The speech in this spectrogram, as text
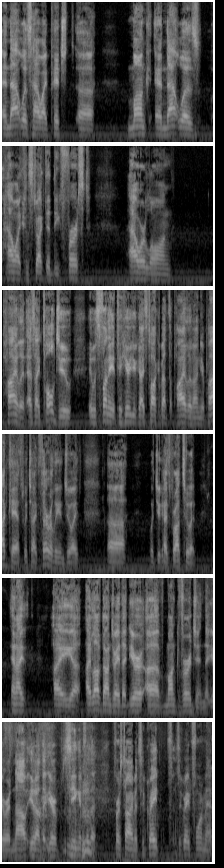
and that was how I pitched uh, Monk, and that was how I constructed the first hour long pilot. As I told you, it was funny to hear you guys talk about the pilot on your podcast, which I thoroughly enjoyed, uh, what you guys brought to it. And I, I uh, I loved Andre that you're a monk virgin, that you're a now you know that you're seeing it for the first time. It's a great it's a great format.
